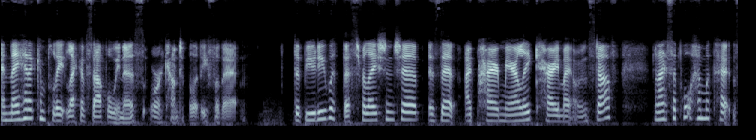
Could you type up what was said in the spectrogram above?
And they had a complete lack of self awareness or accountability for that. The beauty with this relationship is that I primarily carry my own stuff and I support him with his,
